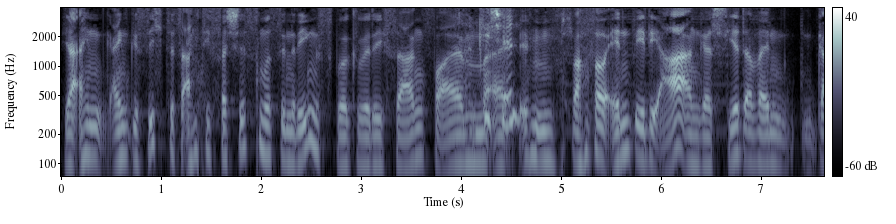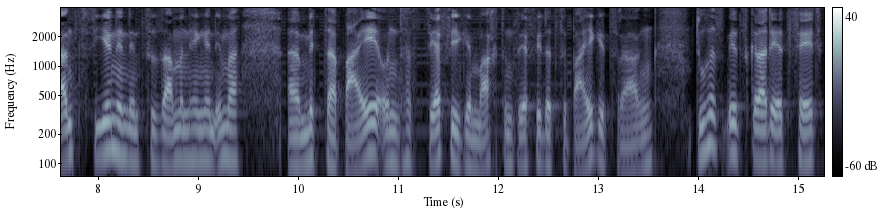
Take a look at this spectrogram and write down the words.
ja, ein, ein Gesicht des Antifaschismus in Regensburg, würde ich sagen. Vor allem äh, im VVN-BDA engagiert, aber in ganz vielen in den Zusammenhängen immer äh, mit dabei und hast sehr viel gemacht und sehr viel dazu beigetragen. Du hast mir jetzt gerade erzählt,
